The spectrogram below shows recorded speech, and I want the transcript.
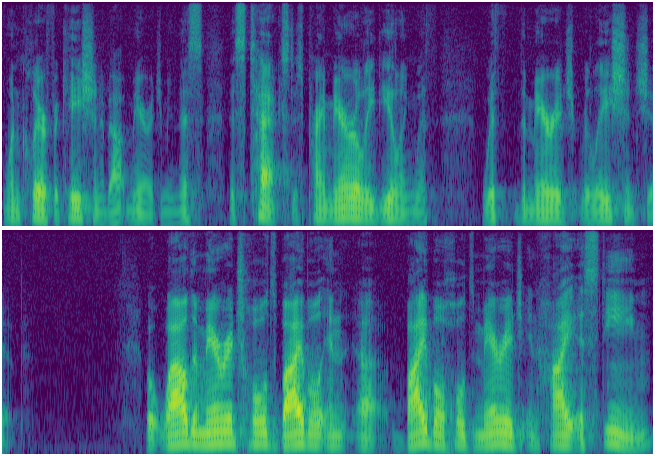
one clarification about marriage. I mean, this, this text is primarily dealing with, with the marriage relationship. But while the marriage holds Bible in, uh, Bible holds marriage in high esteem.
